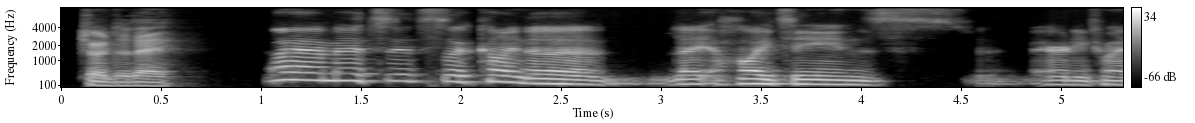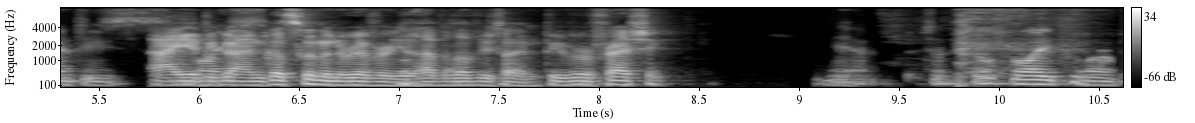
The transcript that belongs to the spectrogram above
during the day? um, it's it's a kind of late high teens, early twenties. Ah, you'd be grand. Go swim in the river. You'll have a lovely time. Be refreshing. Yeah, just, just right for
